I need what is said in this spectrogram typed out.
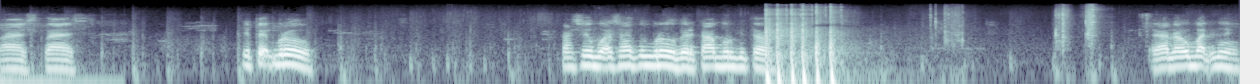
Nice, nice. Cepet bro. Kasih buat satu bro, biar kabur kita. ra đâu bệnh này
